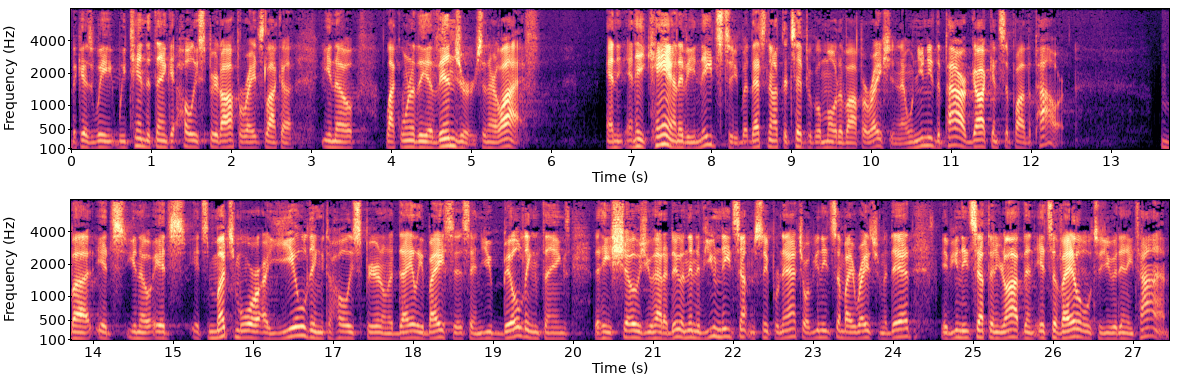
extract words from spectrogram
because we, we tend to think that Holy Spirit operates like a, you know, like one of the Avengers in our life. And, and he can if he needs to, but that's not the typical mode of operation. Now, when you need the power, God can supply the power. But it's, you know, it's, it's much more a yielding to Holy Spirit on a daily basis and you building things that he shows you how to do. And then if you need something supernatural, if you need somebody raised from the dead, if you need something in your life, then it's available to you at any time.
